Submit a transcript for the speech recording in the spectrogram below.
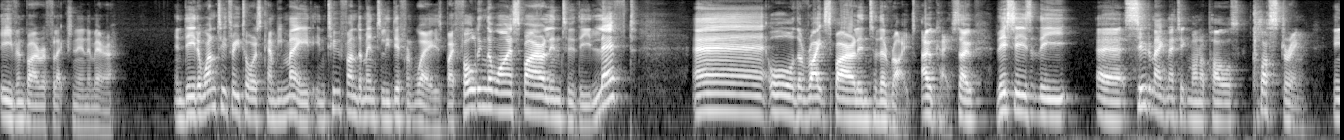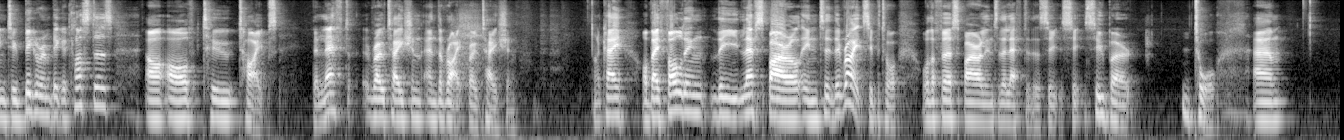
even by reflection in a mirror. Indeed, a 1, 2, 3 torus can be made in two fundamentally different ways by folding the wire spiral into the left uh, or the right spiral into the right. Okay, so this is the uh, pseudomagnetic monopoles clustering into bigger and bigger clusters uh, of two types the left rotation and the right rotation. Okay, or by folding the left spiral into the right supertor, or the first spiral into the left of the su- su- super tour. Um,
